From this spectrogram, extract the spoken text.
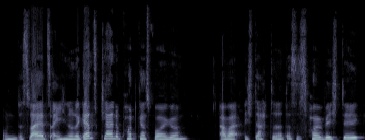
Und das war jetzt eigentlich nur eine ganz kleine Podcast-Folge, aber ich dachte, das ist voll wichtig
